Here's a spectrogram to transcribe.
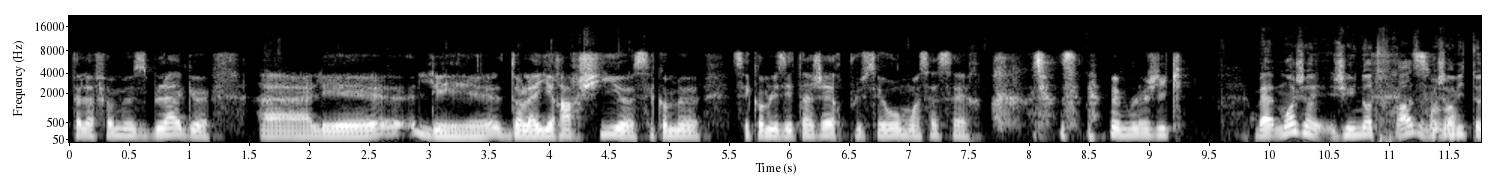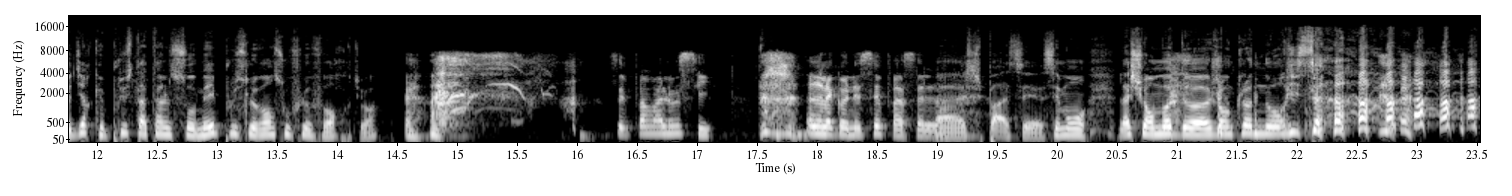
t'as la fameuse blague, euh, les, les, dans la hiérarchie, euh, c'est comme, c'est comme les étagères, plus c'est haut, moins ça sert. c'est la même logique. Ben, moi, j'ai une autre phrase. Moi, j'ai envie de te dire que plus tu atteins le sommet, plus le vent souffle fort, tu vois. c'est pas mal aussi. Je la connaissais pas celle-là. Bah, je sais pas, c'est mon. Là, je suis en mode Jean-Claude Norris.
